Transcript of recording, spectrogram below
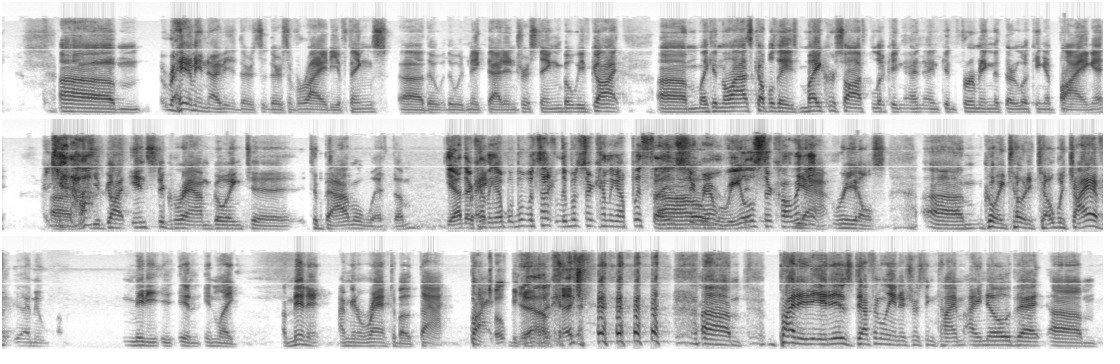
um, right? I mean, I mean, there's there's a variety of things uh, that that would make that interesting, but we've got um, like in the last couple days, Microsoft looking and, and confirming that they're looking at buying it. Um, yeah. You've got Instagram going to to battle with them. Yeah, they're right? coming up. What's that? What's they're coming up with? Uh, Instagram oh, Reels. They're calling yeah, it. Yeah, Reels. Um, going toe to toe, which I have. I mean, maybe in in like a minute, I'm going to rant about that. But oh, yeah, okay. um, but it, it is definitely an interesting time. I know that um,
